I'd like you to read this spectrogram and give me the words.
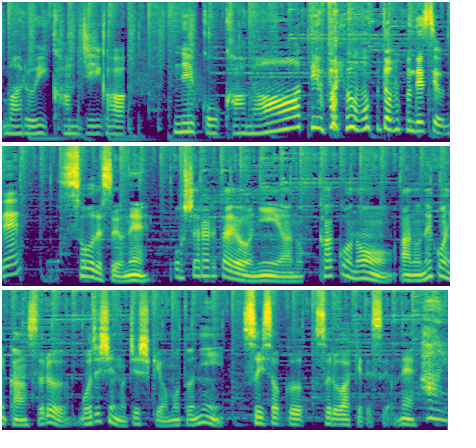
丸い感じが猫かなってやっぱり思うと思うんですよね。そうですよねおっしゃられたようにあの過去のあの猫に関するご自身の知識をもとに推測するわけですよね。はい、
